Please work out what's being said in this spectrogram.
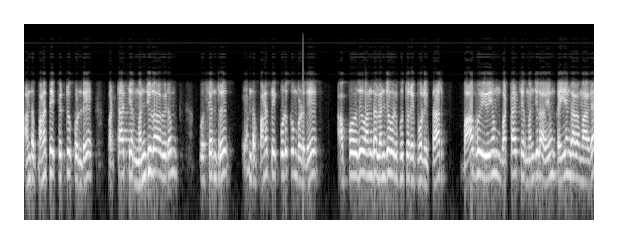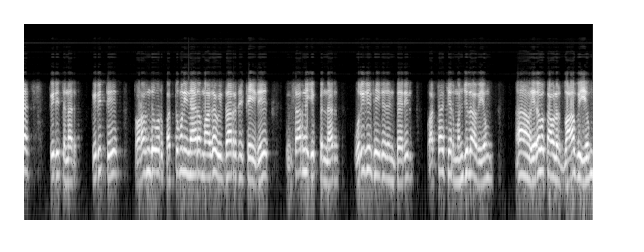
அந்த பணத்தை பெற்றுக்கொண்டு வட்டாட்சியர் மஞ்சுளாவிடம் சென்று அந்த பணத்தை கொடுக்கும் பொழுது அப்போது வந்த லஞ்ச ஒழிப்புத்துறை போலீசார் பாபுவையும் வட்டாட்சியர் மஞ்சுளாவையும் கையங்காலமாக பிரித்தனர். பிரித்து தொடர்ந்து ஒரு பத்து மணி நேரமாக விசாரணை செய்து விசாரணைக்கு பின்னர் உறுதி செய்ததன் பேரில் வட்டாட்சியர் மஞ்சுளாவையும் ஆஹ், இரவு காவலர் பாபுவையும்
